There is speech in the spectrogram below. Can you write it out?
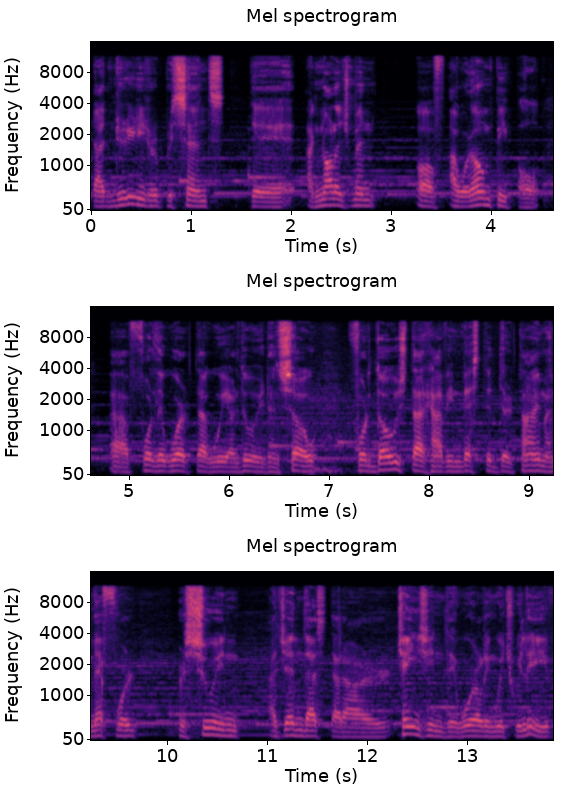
That really represents the acknowledgement of our own people uh, for the work that we are doing. And so, for those that have invested their time and effort pursuing agendas that are changing the world in which we live,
